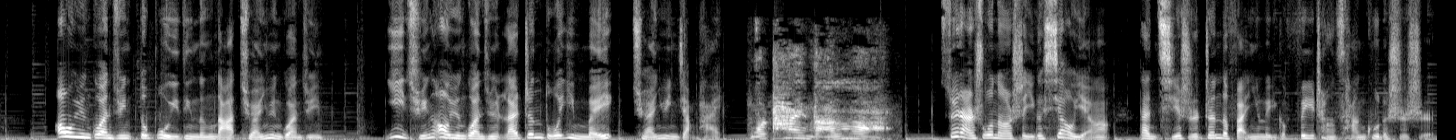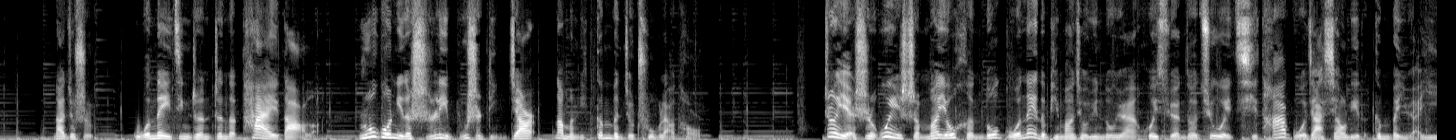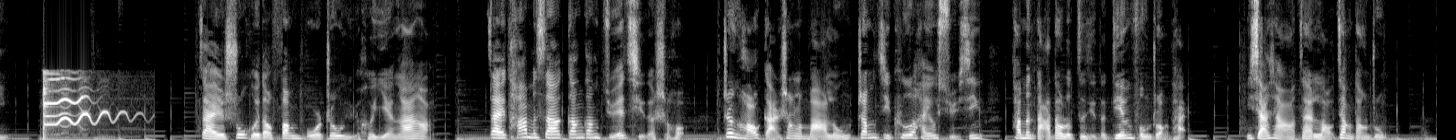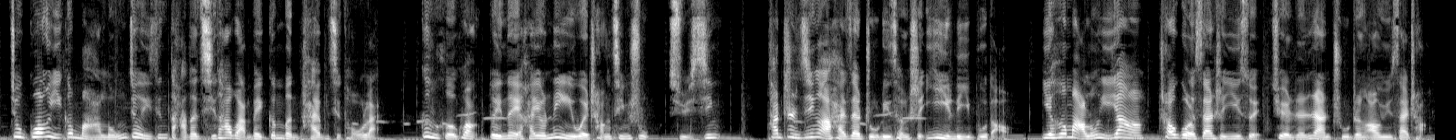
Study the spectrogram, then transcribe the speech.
奥运冠军都不一定能拿全运冠军，一群奥运冠军来争夺一枚全运奖牌，我太难了。虽然说呢是一个笑言啊，但其实真的反映了一个非常残酷的事实，那就是国内竞争真的太大了，如果你的实力不是顶尖儿，那么你根本就出不了头。这也是为什么有很多国内的乒乓球运动员会选择去为其他国家效力的根本原因。再说回到方博、周雨和延安啊，在他们仨刚刚崛起的时候，正好赶上了马龙、张继科还有许昕，他们达到了自己的巅峰状态。你想想啊，在老将当中，就光一个马龙就已经打得其他晚辈根本抬不起头来，更何况队内还有另一位常青树许昕。他至今啊还在主力层是屹立不倒，也和马龙一样啊，超过了三十一岁却仍然出征奥运赛场。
